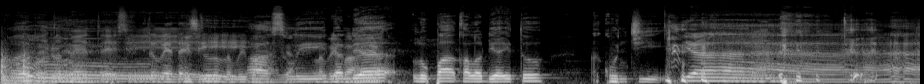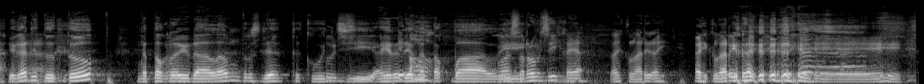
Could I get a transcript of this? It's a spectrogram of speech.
Wah, itu bete sih. Itu bete sih. Itu lebih bahaya. asli Lebih dan bahaya. dia lupa kalau dia itu kekunci Ya. ya kan ditutup ngetok dari dalam terus dia kekunci akhirnya dia Oh. ngetok balik Wah serem sih kayak, ay keluarin, ay, ay keluarin, ay.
